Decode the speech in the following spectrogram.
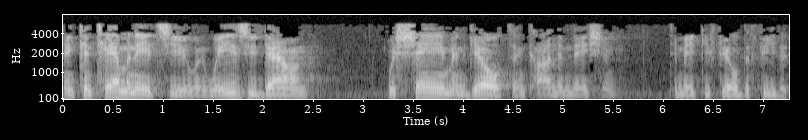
and contaminates you and weighs you down with shame and guilt and condemnation to make you feel defeated.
